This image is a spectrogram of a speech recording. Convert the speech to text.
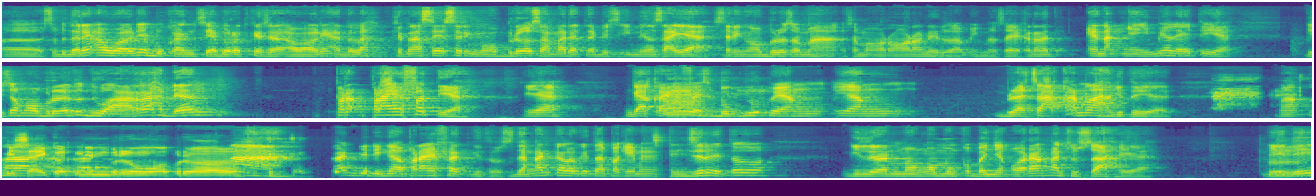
uh, sebenarnya awalnya bukan saya broadcast, ya. awalnya adalah karena saya sering ngobrol sama database email saya, sering ngobrol sama sama orang-orang di dalam email saya. Karena enaknya email ya itu ya, bisa ngobrol itu dua arah dan private ya, ya nggak kayak hmm. Facebook group yang yang belacakan lah gitu ya. Maka, bisa ikut nimbrung ngobrol. Nah, kan jadi nggak private gitu. Sedangkan kalau kita pakai Messenger itu giliran mau ngomong ke banyak orang kan susah ya. Jadi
